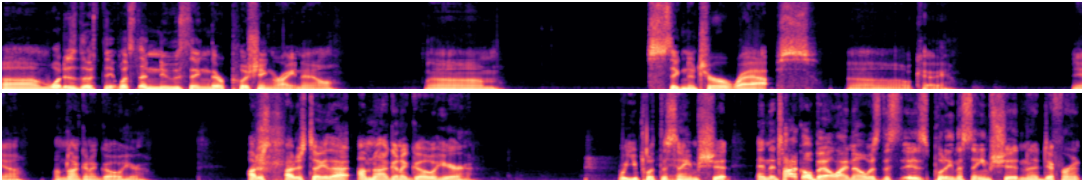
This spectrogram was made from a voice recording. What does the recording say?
Um, what is the thi- what's the new thing they're pushing right now? Um, signature wraps. Uh, okay. Yeah, I'm not gonna go here. I'll just I'll just tell you that I'm not gonna go here. Where you put the same shit, and the Taco Bell I know is this is putting the same shit in a different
